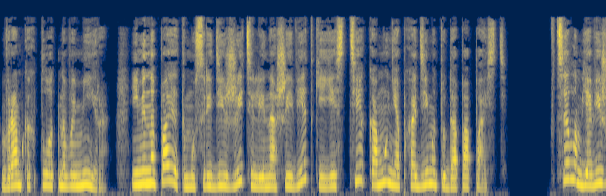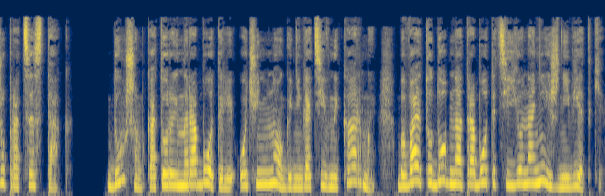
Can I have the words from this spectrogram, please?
в рамках плотного мира. Именно поэтому среди жителей нашей ветки есть те, кому необходимо туда попасть. В целом я вижу процесс так. Душам, которые наработали очень много негативной кармы, бывает удобно отработать ее на нижней ветке.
